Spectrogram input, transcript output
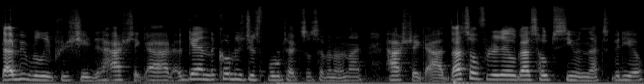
that'd be really appreciated. Hashtag ad. Again, the code is just Vortex0709. Hashtag ad. That's all for today, guys. Hope to see you in the next video.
